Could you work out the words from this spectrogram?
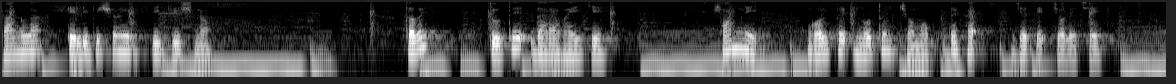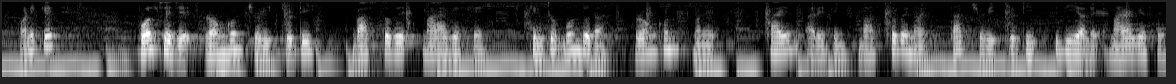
বাংলা টেলিভিশনের শ্রীকৃষ্ণ। তবে তুতে ধারাবাহিকে সামনেই গল্পে নতুন চমক দেখা যেতে চলেছে। অনেকে বলছে যে রঙ্গন চরিত্রটি বাস্তবে মারা গেছে। কিন্তু বন্ধুরা, রঙ্গন মানে সাইদ আরিফিন বাস্তবে নয়, তার চরিত্রটি সিরিয়ালে মারা গেছে।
